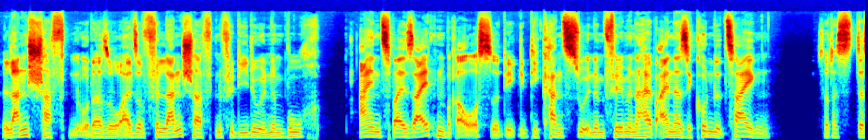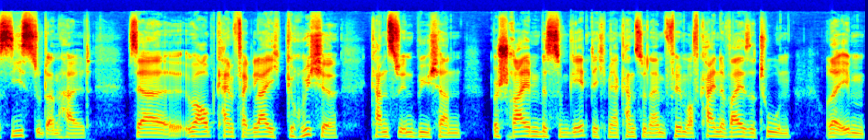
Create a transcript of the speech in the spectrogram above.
Landschaften oder so, also für Landschaften, für die du in einem Buch ein, zwei Seiten brauchst, so die, die kannst du in einem Film innerhalb einer Sekunde zeigen. So, das, das siehst du dann halt. Ist ja überhaupt kein Vergleich. Gerüche kannst du in Büchern beschreiben bis zum geht nicht mehr, kannst du in einem Film auf keine Weise tun. Oder eben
